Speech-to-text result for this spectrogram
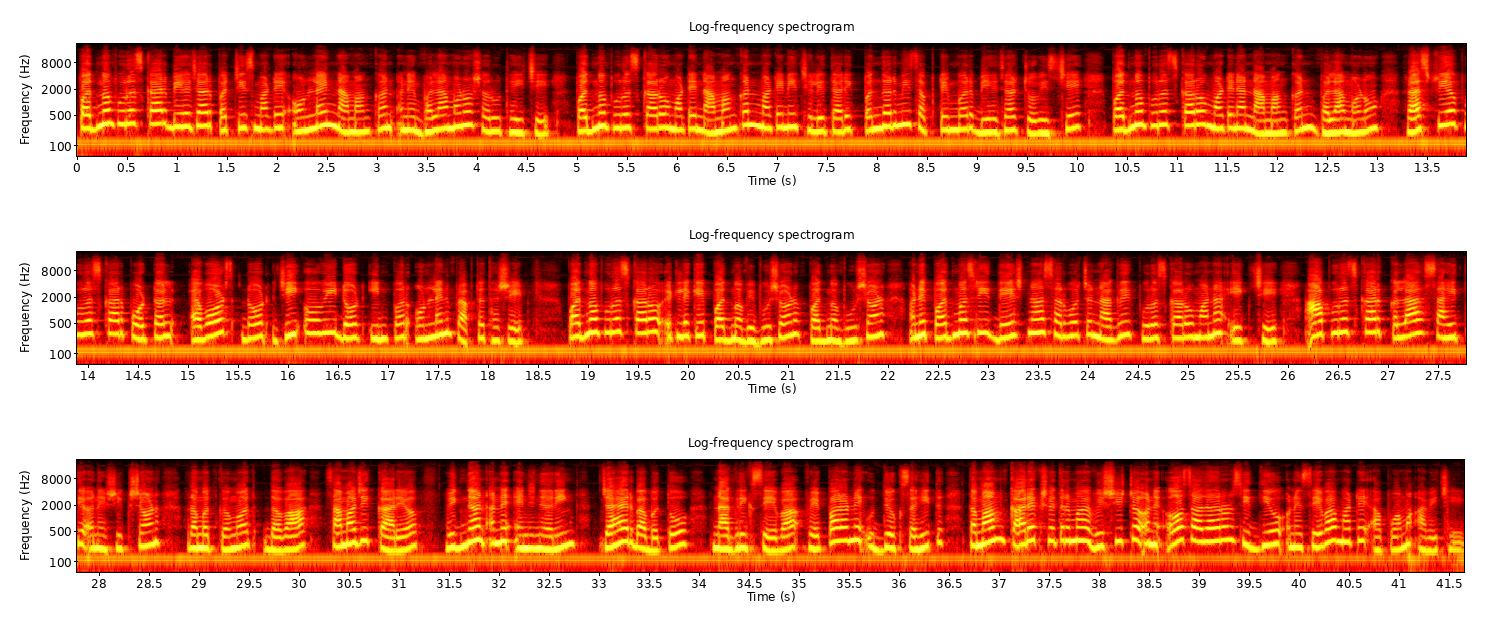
પદ્મ પુરસ્કાર બે હજાર પચીસ માટે ઓનલાઈન નામાંકન અને ભલામણો શરૂ થઈ છે. પદ્મ પુરસ્કારો માટે નામાંકન માટેની છેલ્લી તારીખ પંદરમી સપ્ટેમ્બર બે હજાર ચોવીસ છે. પદ્મ પુરસ્કારો માટેના નામાંકન, ભલામણો, રાષ્ટ્રીય પુરસ્કાર portal awards dot G O V dot in પર ઓનલાઈન પ્રાપ્ત થશે. પદ્મ પુરસ્કારો એટલે કે પદ્મ વિભૂષણ પદ્મભૂષણ અને પદ્મશ્રી દેશના સર્વોચ્ચ નાગરિક પુરસ્કારોમાંના એક છે. આ પુરસ્કાર કલા, સાહિત્ય અને શિક્ષણ, રમતગમત, દવા સામાજિક કાર્ય, વિજ્ઞાન અને એન્જિનિયરિંગ, જાહેર બાબતો, નાગરિક સેવા, વેપાર અને ઉદ્યોગ સહિત તમામ કાર્યક્ષેત્રમાં વિશિષ્ટ અને અસાધારણ સિદ્ધિઓ અને સેવા માટે આપવામાં આવે છે.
